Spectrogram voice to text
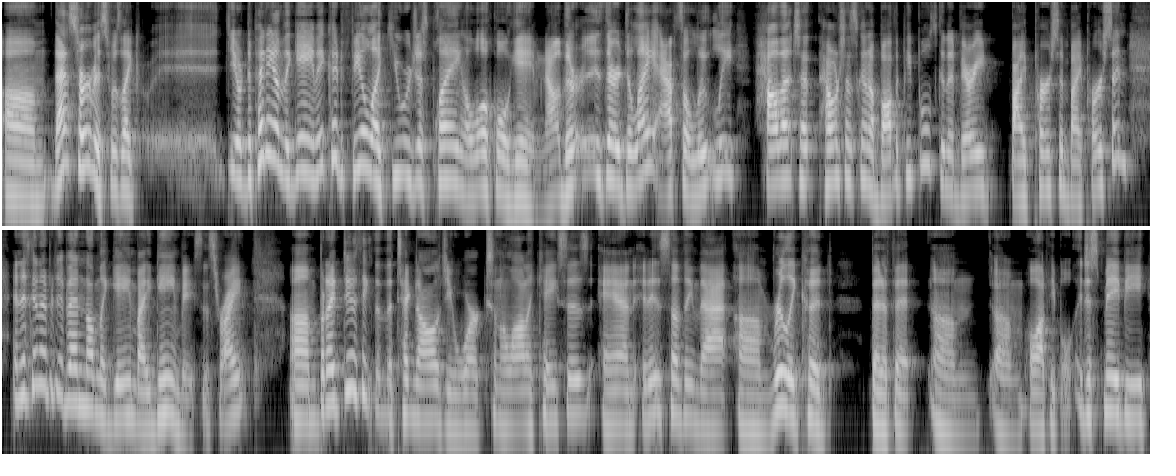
Um, that service was like, you know, depending on the game, it could feel like you were just playing a local game. Now, there is there a delay? Absolutely. How that how much that's going to bother people is going to vary by person by person, and it's going to depend on the game by game basis, right? Um, but I do think that the technology works in a lot of cases, and it is something that um, really could benefit um, um, a lot of people. It just may be,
